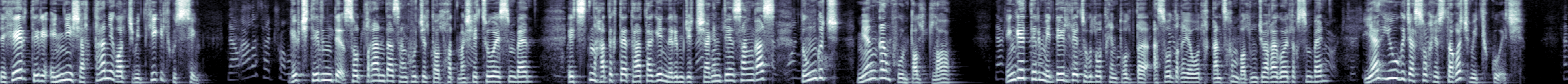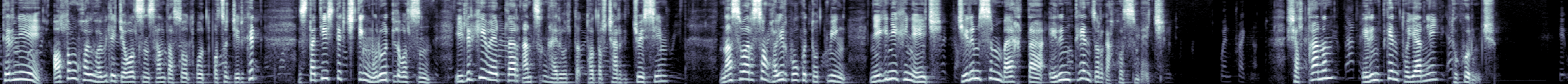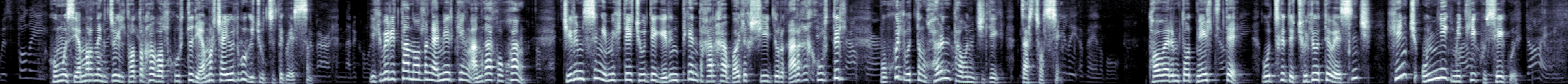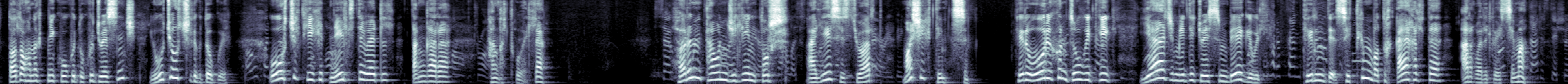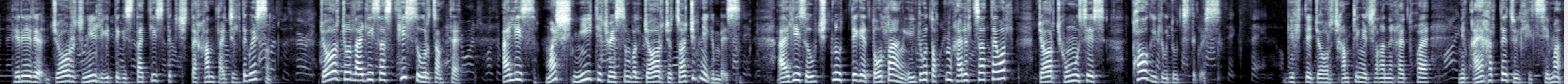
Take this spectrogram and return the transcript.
Тэгэхээр тэр энэний шалтгааныг олж мэдхийг л хүссэн юм. Гэвч тэрэнд судалгаандаа санхүүжилт олоход маш хэцүү байсан байна. Эцэст нь хадагтай таатагийн нэрэмжит шагнадын сангаас дөнгөж мянган фунт олдлоо. Ингээд тэр мэдээлэлээ цуглуулахын тулд асуулга явуулах ганцхан боломж байгааг ойлгосон байна. Яг юу гэж асуух ёстойгоо ч мэдэхгүй байж. Тэрний олон хой ховлож явуулсан санд асуулгууд буцаж ирэхэд статистикчдын мөрөөдөл болсон илэрхий байдлаар ганцхан хариулт тодорч харагдж байсан юм. Нас барсан хоёр хүүхэд тутмын нэгнийх нь ээж жирэмсэн байхдаа эрентген зураг авахулсан байж. Шалтгаан нь эрентген туяаны төхөөрөмж. Хүмүүс ямар нэг зүйл тодорхой болох хүртэл ямар ч аюулгүй гэж үздэг байсан. Их Британи болон Америкийн ангаах ухаан жирэмсэн эмэгтэйчүүдийг эрентгэнд харахаа болох шийдвэр гаргах хүртэл бүхэл бүтэн 25 жилийг зарцуулсан юм. Тов баримтууд нээлттэй үзэхэд чөлөөтэй байсан ч хинч үннийг мэдхийг хүсээгүй. 7 хоногт нэг хүүхэд өгөж байсан ч юу ч өөрчлөгдөөгүй. Өөрчлөлт хийхэд нээлттэй байдал дангаараа хангалтгүй байлаа. 25 жилийн турш Алис Стюарт маш их тэмцсэн. Тэр өөрийнх нь зөв гэдгийг яаж мэдэж байсан бэ гэвэл тэрэнд сэтгэн бодох гайхалтай арга барил байсан юм а. Тэрээр Жорж Нил гэдэг статистикчтай хамт ажилладаг байсан. Жорж бол Алисаас тис үр замтай. Алис маш нийтж байсан бол Жорж зожиг нэгэн байсан. Алис өвчтнүүдтэйгээ дулаан илүү дотн харилцаатай бол Жорж хүмүүсээс тоог илүүд үздэг байсан. Гэхдээ Жорж хамтын ажиллагааныхаа тухай нэг гайхалтай зүйл хэлсэн юм а.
